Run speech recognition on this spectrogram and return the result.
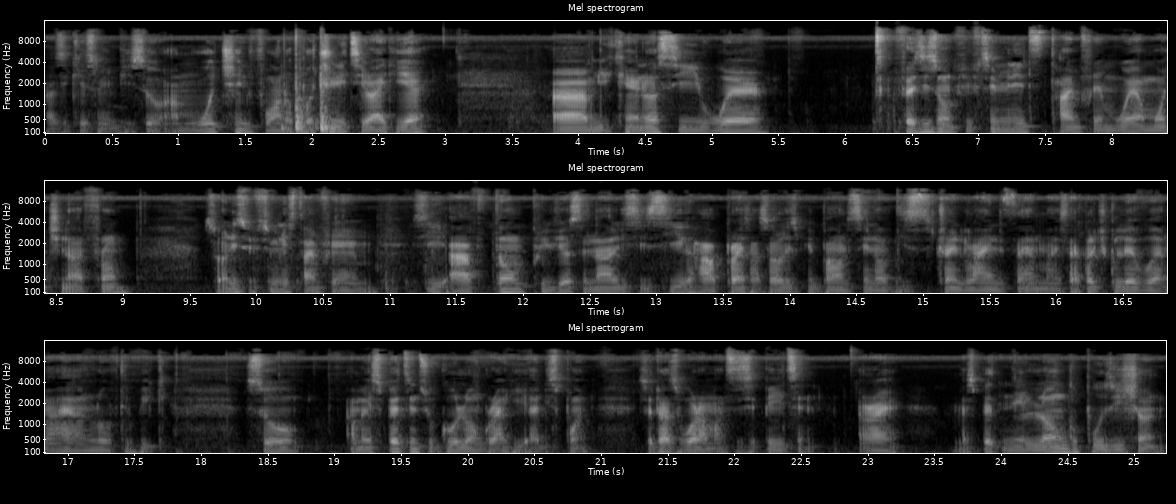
as the case may be. So I'm watching for an opportunity right here. Um, you cannot see where first is on 15 minutes time frame where I'm watching out from. So on this 15 minutes time frame, see I've done previous analysis, see how price has always been bouncing off these trend lines and my psychological level and my high and low of the week. So I'm expecting to go long right here at this point. So that's what I'm anticipating. All right. I'm expecting a long position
